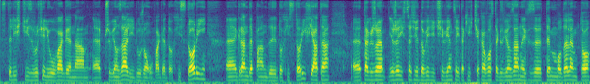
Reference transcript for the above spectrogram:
Styliści zwrócili uwagę na, e, przywiązali dużą uwagę do historii e, Grande Pandy, do historii Fiata. E, Także jeżeli chcecie dowiedzieć się więcej takich ciekawostek związanych z tym modelem, to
